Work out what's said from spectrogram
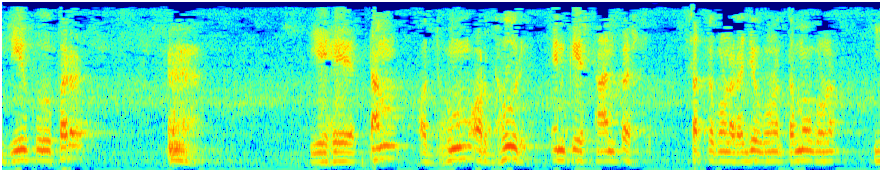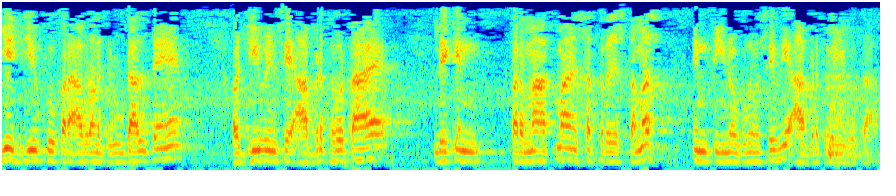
जीव के ऊपर ये है तम और धूम और धूर, इनके स्थान पर सत्वगुण, रजोगुण, तमोगुण, ये जीव के ऊपर आवरण ज़रूर डालते हैं। और जीव इनसे आवृत होता है, लेकिन परमात्मा सत्रजस्तमस इन तीनों गुणों से भी आवृत नहीं होता।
